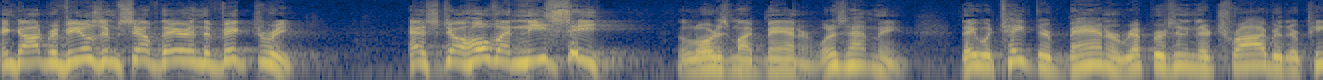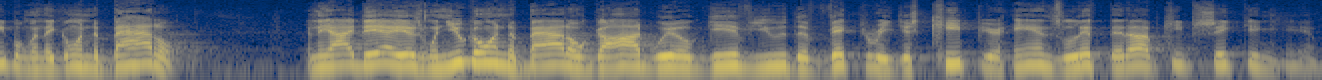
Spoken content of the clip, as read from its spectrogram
And God reveals himself there in the victory as Jehovah Nisi. The Lord is my banner. What does that mean? They would take their banner representing their tribe or their people when they go into battle. And the idea is when you go into battle, God will give you the victory. Just keep your hands lifted up, keep seeking Him.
